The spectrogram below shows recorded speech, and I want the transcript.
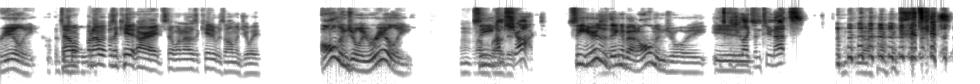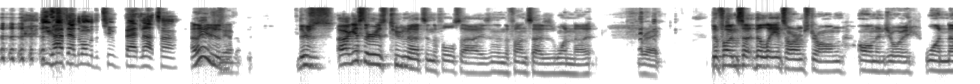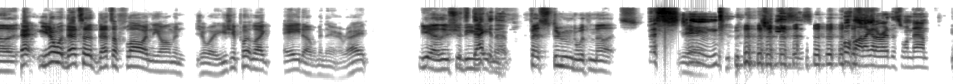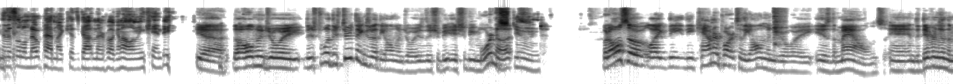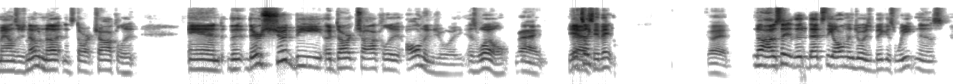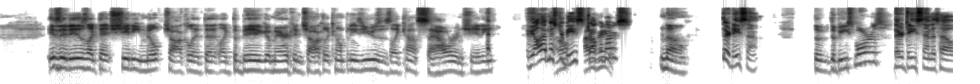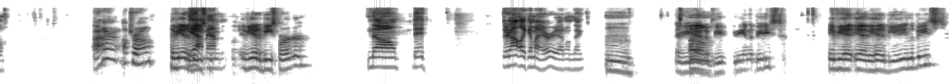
Really? That's Now, bold- when I was a kid, all right. So when I was a kid, it was almond joy. almond joy, really? Mm, I See, I'm it. shocked. See, here's the thing about almond joy is Because you like them two nuts. No. it's 'cause you have to have the one with the two fat nuts, huh? I think there's just Yeah. there's I guess there is two nuts in the full size, and then the fun size is one nut. right. The fun size, the Lance Armstrong almond joy, one nut. That you know what? That's a that's a flaw in the almond joy. You should put like eight of them in there, right? Yeah, they should It's be decadent. festooned with nuts. Festooned. Jesus. Hold on, I gotta write this one down in this little notepad my kids got in their fucking Halloween candy. Yeah, the almond joy. There's well, there's two things about the almond joy. Is there should be it should be more nuts, Festooned. But also like the the counterpart to the almond joy is the mounds, and the difference in the mounds. There's no nut and it's dark chocolate, and the there should be a dark chocolate almond joy as well. Right. Yeah. like- see they. Go ahead. No, I would say that that's the almond joy's biggest weakness. Is it is like that shitty milk chocolate that like the big American chocolate companies use is like kind of sour and shitty. Have y'all had Mr. Beast chocolate hate it. bars? No, They're decent. the the Beast bars. They're decent as hell. I I'll try 'em. Have you had a Yeah, Beast? man. Have you had a Beast burger? No, they they're not like in my area, I don't think. Mm. Have you had a Um, Beauty and the Beast? Have you had yeah, have you had a Beauty and the Beast?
